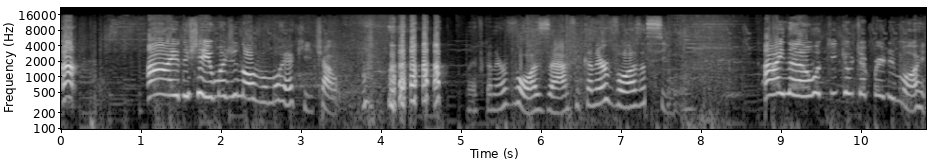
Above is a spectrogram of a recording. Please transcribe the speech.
Ah! Ai, eu deixei uma de novo. Vou morrer aqui, tchau. Vai ficar nervosa, fica nervosa sim. Ai, não, o que que eu tinha perdido? Morre.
